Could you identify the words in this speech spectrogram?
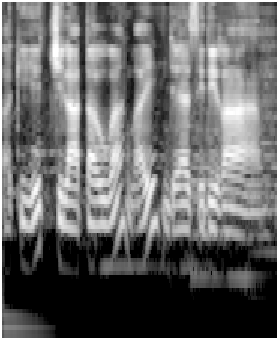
ताकि ये चिल्लाता हुआ भाई जय श्री राम।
